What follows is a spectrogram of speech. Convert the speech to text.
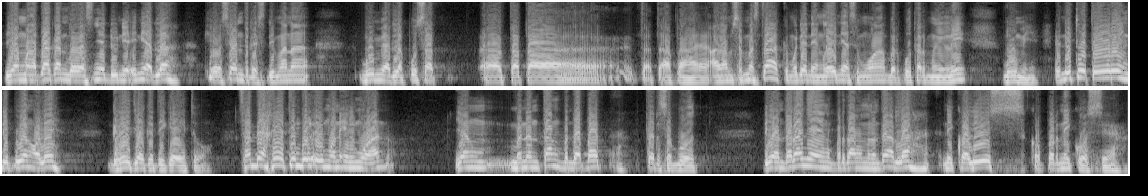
yang mengatakan bahwasanya dunia ini adalah geosentris di mana bumi adalah pusat uh, tata tata apa alam semesta kemudian yang lainnya semua berputar mengelilingi bumi dan itu teori yang dipegang oleh gereja ketika itu sampai akhirnya timbul ilmuwan-ilmuwan yang menentang pendapat tersebut. Di antaranya yang pertama menentang adalah Nicolaus Copernicus ya.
